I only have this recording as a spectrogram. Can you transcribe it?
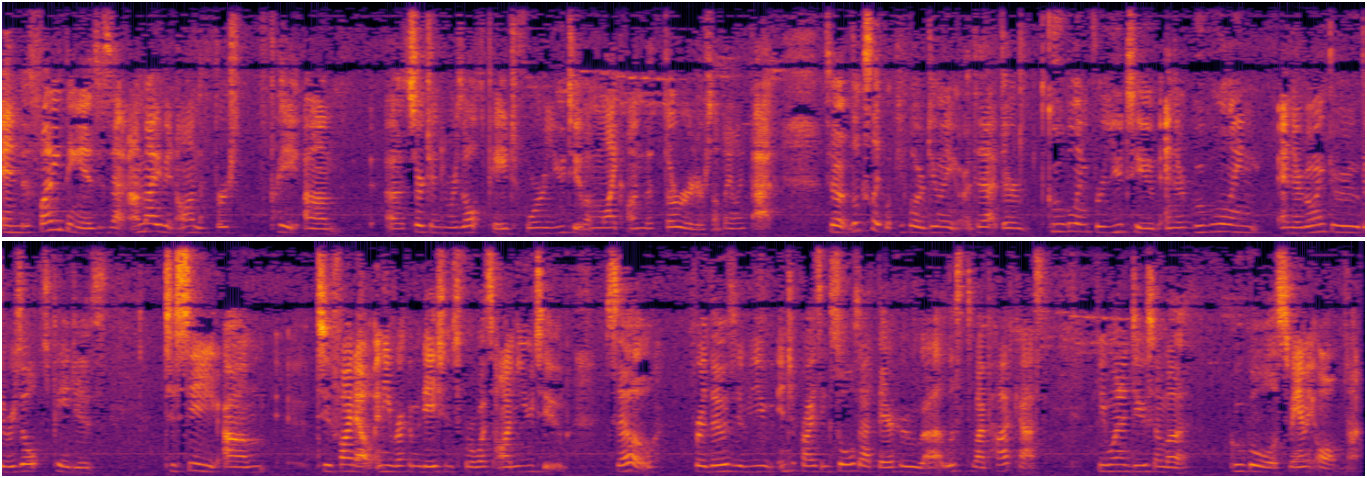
And the funny thing is, is that I'm not even on the first pre, um, search engine results page for YouTube. I'm like on the third or something like that. So it looks like what people are doing are that they're Googling for YouTube and they're Googling and they're going through the results pages to see, um, to find out any recommendations for what's on YouTube. So for those of you enterprising souls out there who uh, listen to my podcast, if you want to do some uh, Google spamming, well, not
